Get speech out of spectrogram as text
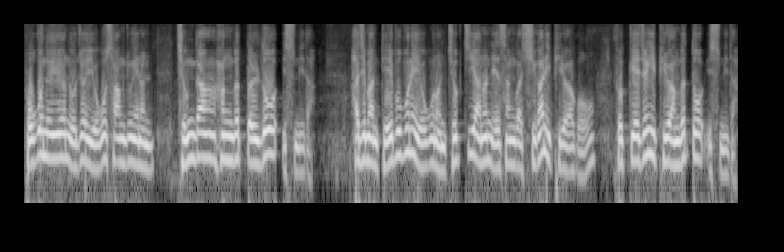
보건의료 노조의 요구사항 중에는 정당한 것들도 있습니다. 하지만 대부분의 요구는 적지 않은 예산과 시간이 필요하고 법 개정이 필요한 것도 있습니다.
